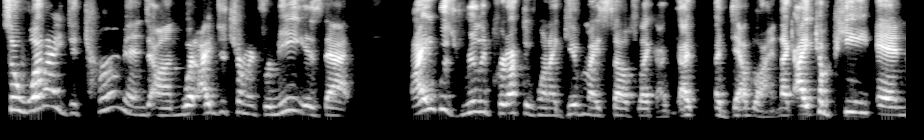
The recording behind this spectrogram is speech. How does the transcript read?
So what I determined on um, what I determined for me is that I was really productive when I give myself like a, a, a deadline. Like I compete in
